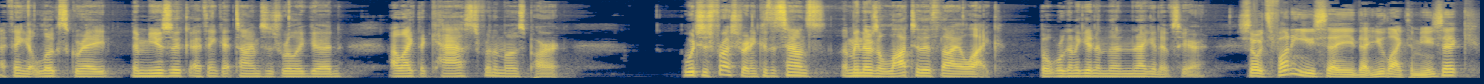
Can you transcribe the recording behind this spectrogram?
I think it looks great. The music I think at times is really good. I like the cast for the most part, which is frustrating because it sounds. I mean, there's a lot to this that I like, but we're gonna get into the negatives here. So it's funny you say that you like the music.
